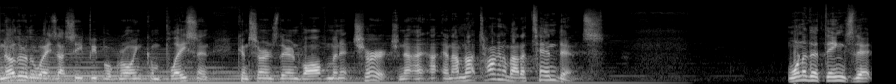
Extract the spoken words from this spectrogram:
Another of the ways I see people growing complacent concerns their involvement at church. And, I, and I'm not talking about attendance. One of the things that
